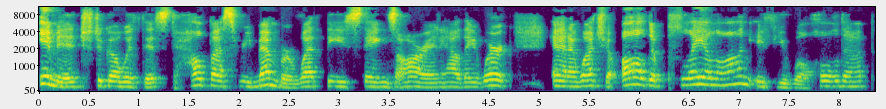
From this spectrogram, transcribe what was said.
image to go with this to help us remember what these things are and how they work. And I want you all to play along if you will hold up.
